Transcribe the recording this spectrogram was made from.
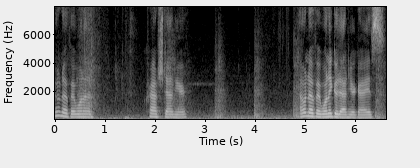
I don't know if I want to crouch down here. I don't know if I want to go down here, guys.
